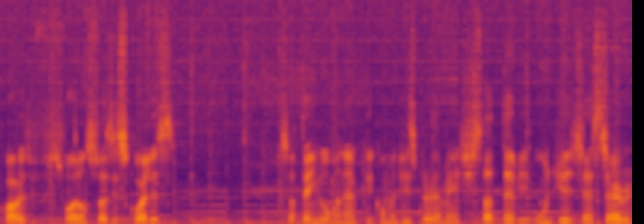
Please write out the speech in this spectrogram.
quais foram suas escolhas. Só tem uma, né? Porque como eu disse previamente, só teve um dia de test server.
